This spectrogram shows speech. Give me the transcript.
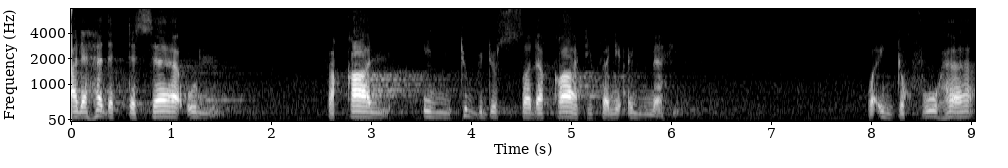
على هذا التساؤل فقال إن تبدوا الصدقات فنعما هي وإن تخفوها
